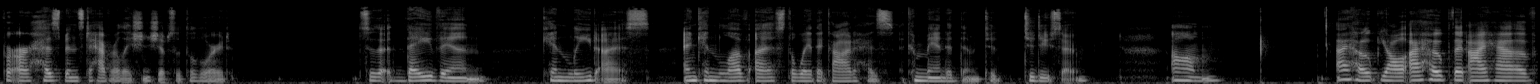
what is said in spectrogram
for our husbands to have relationships with the Lord so that they then can lead us and can love us the way that God has commanded them to, to do so. Um, I hope, y'all, I hope that I have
